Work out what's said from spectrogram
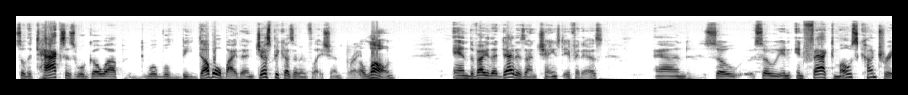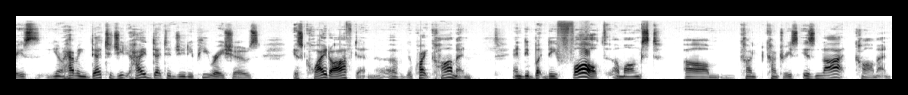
So the taxes will go up, will, will be double by then just because of inflation right. alone. And the value of that debt is unchanged if it is. And so, so in, in fact, most countries, you know, having debt to G, high debt to GDP ratios is quite often, uh, quite common, and de- but default amongst um, con- countries is not common.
